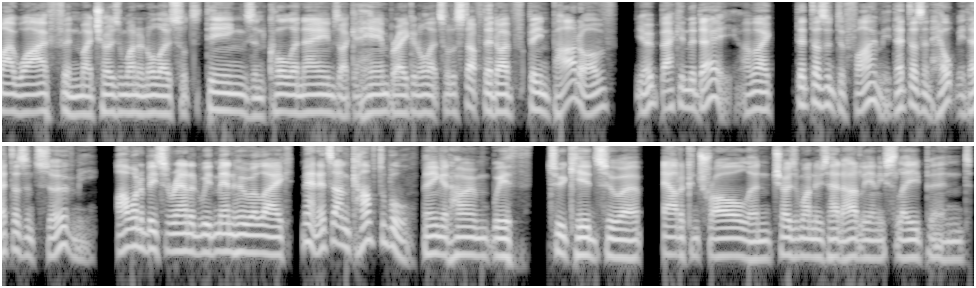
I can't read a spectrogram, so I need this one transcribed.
my wife and my chosen one and all those sorts of things and call her names like a handbrake and all that sort of stuff that I've been part of, you know, back in the day. I'm like, that doesn't define me. That doesn't help me. That doesn't serve me. I want to be surrounded with men who are like, man, it's uncomfortable being at home with two kids who are out of control and chosen one who's had hardly any sleep and,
